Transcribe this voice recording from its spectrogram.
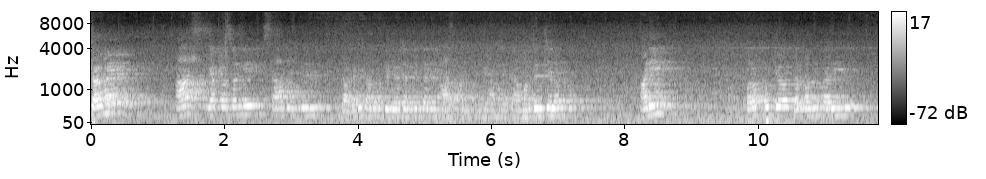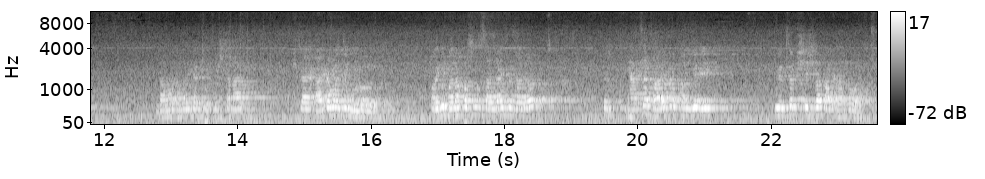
त्यामुळे आज या प्रसंगी सात एप्रिल जागतिक आरोग्य दिवसानिमित्ताने आज तुम्ही आम्हाला इथे आमंत्रित केलं. आणि परमपूज्य धर्माधिकारी नाना धर्माधिकारी प्रतिष्ठानाच्या कार्यक्रमाचे बोलवलं. अगदी मनापासून सांगायचं झालं तर ह्याचा कार्यक्रम म्हणजे एक तीर्थक्षेत्रात आल्यासारखं वाटतं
